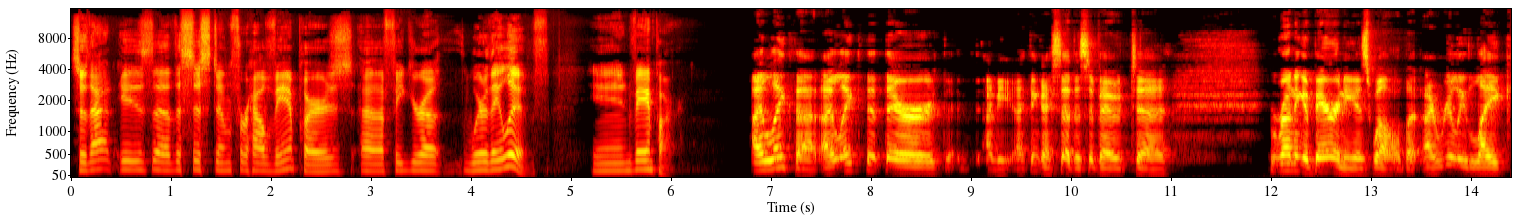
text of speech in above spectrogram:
So that is uh, the system for how vampires uh, figure out where they live in Vampire. I like that. I like that they're. I mean, I think I said this about uh, running a barony as well, but I really like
